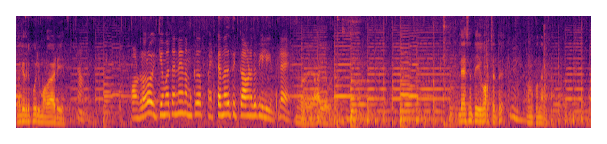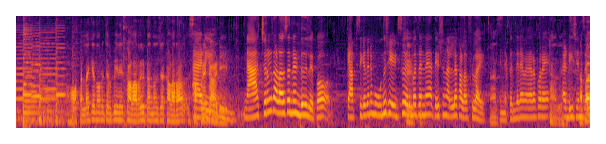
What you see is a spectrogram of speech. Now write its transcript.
നമുക്ക് ഇതിൽ കുരുമുളക് ആഡ് ചെയ്യാം. കോൺഫ്ലോർ ഒഴിക്കുമ്പോൾ തന്നെ നമുക്ക് പെട്ടെന്ന് തിക്കാവണത് ഫീൽ ചെയ്യും അല്ലേ. ലേശം തീ കുറച്ചിട്ട് നമുക്കൊന്ന് ഇളക്കാം. ഹോട്ടലിലൊക്കെ എന്ന് പറഞ്ഞാൽ ചിലപ്പോൾ ഇനി കളർ കിട്ടാന്ന് വെച്ചാൽ കളർ സെപ്പറേറ്റ് ആഡ് ചെയ്യും. നാച്ചുറൽ കളേഴ്സ് തന്നെ ഉണ്ട് ഇതിൽ ഇപ്പോൾ ക്യാപ്സിക്കത്തിന് മൂന്ന് ഷെയ്ഡ്സ് വരുമ്പോൾ തന്നെ അത്യാവശ്യം നല്ല കളർഫുൾ ആയി. പിന്നെ എന്തിനാ വേറെ കുറെ അഡീഷൻസ്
